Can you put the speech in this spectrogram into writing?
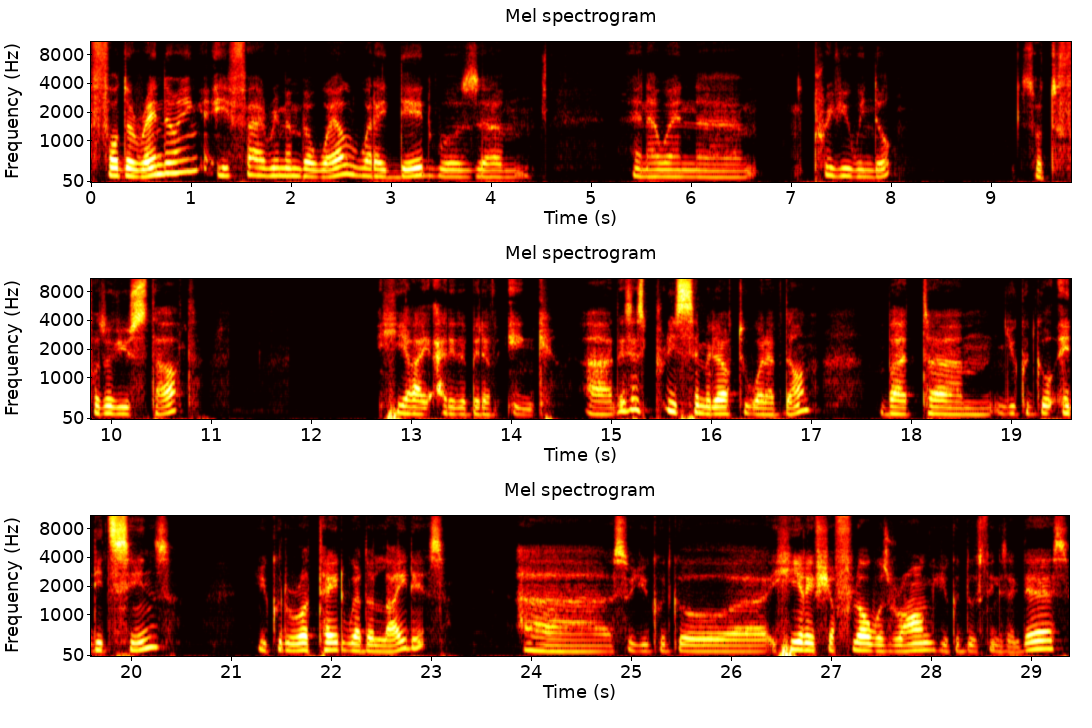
for the rendering if I remember well what I did was um, and I went um, preview window. So to photo view start here I added a bit of ink. Uh, this is pretty similar to what I've done but um, you could go edit scenes. You could rotate where the light is. Uh, so you could go uh, here if your floor was wrong you could do things like this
